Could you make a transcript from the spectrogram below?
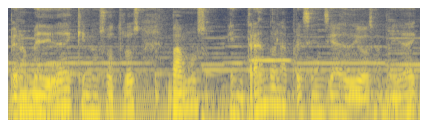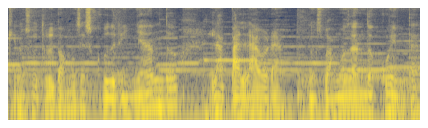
Pero a medida de que nosotros vamos entrando a la presencia de Dios, a medida de que nosotros vamos escudriñando la palabra, nos vamos dando cuenta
